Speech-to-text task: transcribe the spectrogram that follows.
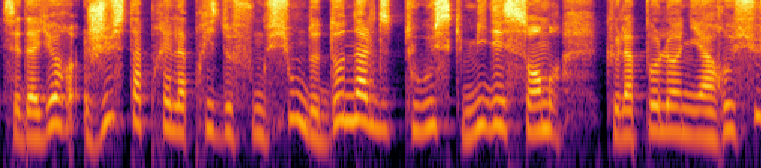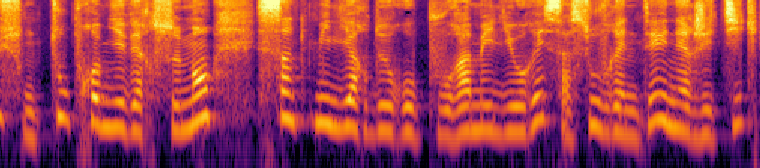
C'est d'ailleurs juste après la prise de fonction de Donald Tusk, mi-décembre, que la Pologne a reçu son tout premier versement, 5 milliards d'euros pour améliorer sa souveraineté énergétique,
